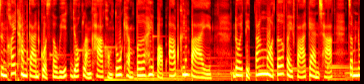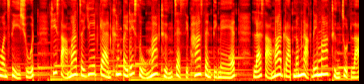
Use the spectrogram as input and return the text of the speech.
จึงค่อยทำการกดสวิตช์ยกหลังคาของตู้แคมเปอร์ให้ป๊อปอัพขึ้นไป โดยติดตั้งมอเตอร์ไฟฟ้าแกนชักจำนวน 4 ชุด ที่สามารถจะยืดแกนขึ้นไปได้สูงมากถึง 75 เซนติเมตรและสามารถรับน้ำหนักได้มากถึงจุดละ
